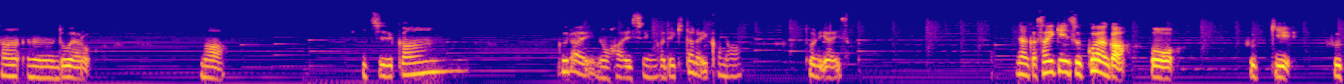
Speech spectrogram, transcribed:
三、うん、どうやろう。まあ、1時間ぐらいの配信ができたらいいかな。とりあえず。なんか最近すっごいなんか、こう、復帰、復、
